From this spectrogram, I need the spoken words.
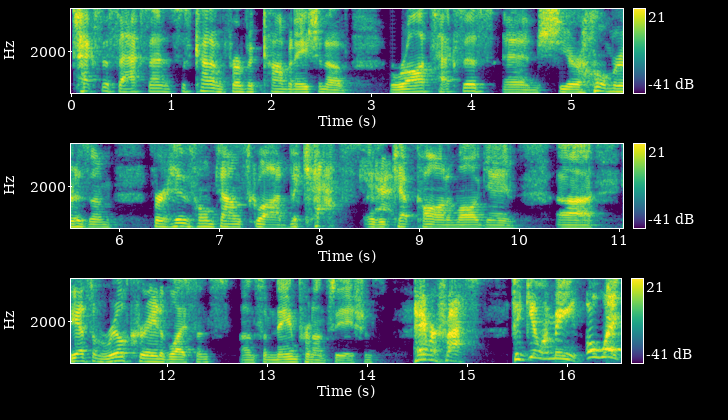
Texas accent. It's just kind of a perfect combination of raw Texas and sheer homerism for his hometown squad, the Cats, as he kept calling them all game. Uh, he had some real creative license on some name pronunciations. Hammerschwarz to Gillamine. Oh wait,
